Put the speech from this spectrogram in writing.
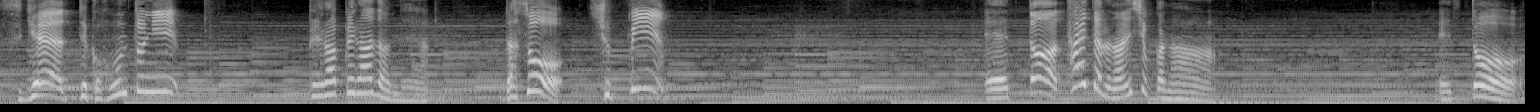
すげえ。てか、本当に、ペラペラだね。出そう出品えー、っと、タイトル何しよっかなえっと、ラ、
